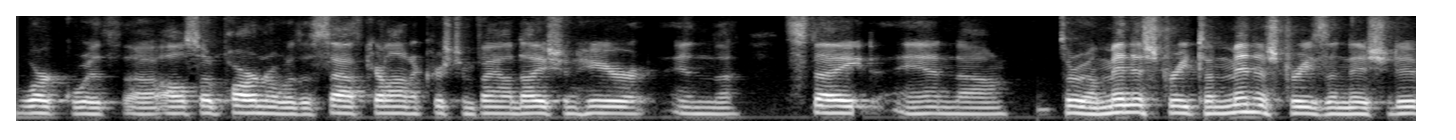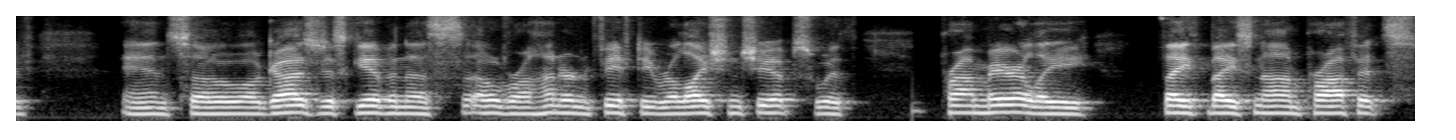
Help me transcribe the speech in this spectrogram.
work with, uh, also partner with the South Carolina Christian Foundation here in the state and uh, through a ministry to ministries initiative. And so uh, God's just given us over 150 relationships with primarily faith based nonprofits.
